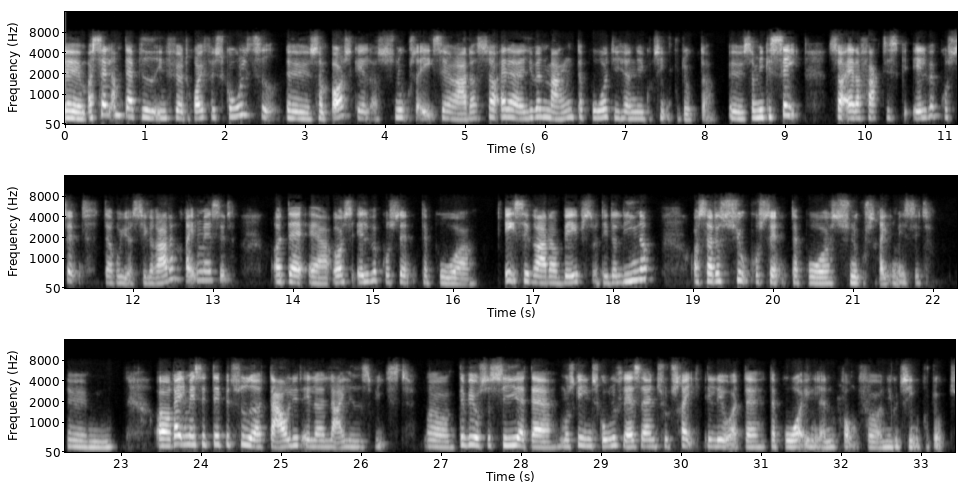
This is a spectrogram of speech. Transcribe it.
Øh, og selvom der er blevet indført røgfri skoletid, øh, som også gælder snus og e-cigaretter, så er der alligevel mange, der bruger de her nikotinprodukter. Øh, som I kan se, så er der faktisk 11 procent, der ryger cigaretter regelmæssigt, og der er også 11 procent, der bruger e-cigaretter, vapes og det, der ligner og så er der 7 procent, der bruger snus regelmæssigt. Øhm, og regelmæssigt, det betyder dagligt eller lejlighedsvist. Og det vil jo så sige, at der måske i en skoleklasse er en 2-3 elever, der, der bruger en eller anden form for nikotinprodukt.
